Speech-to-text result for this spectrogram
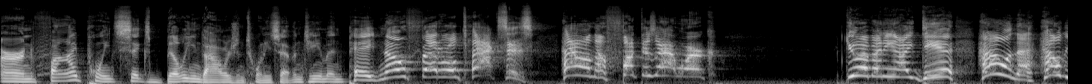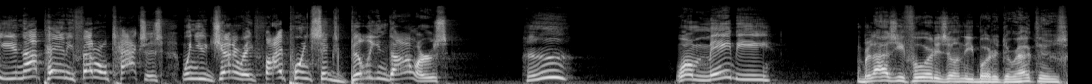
earned $5.6 billion in 2017 and paid no federal taxes. How in the fuck does that work? Do you have any idea? How in the hell do you not pay any federal taxes when you generate $5.6 billion? Huh? Well, maybe Blasey Ford is on the board of directors,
